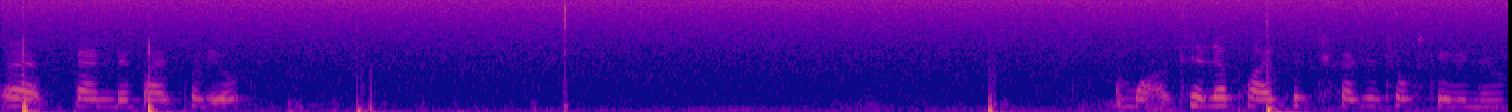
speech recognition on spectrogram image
Evet bende Piper yok. Ama Atela Piper çıkarsa çok sevinirim.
